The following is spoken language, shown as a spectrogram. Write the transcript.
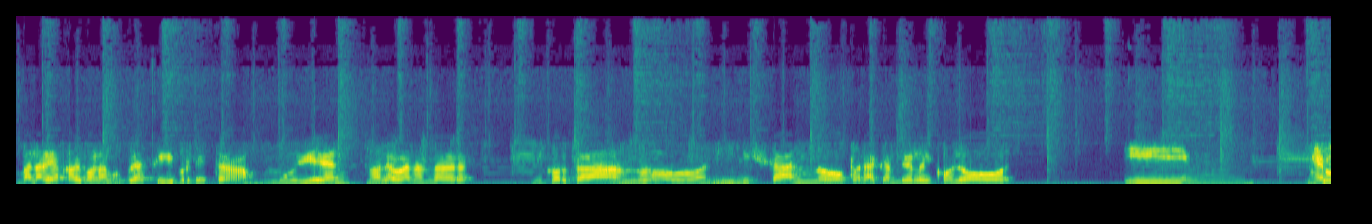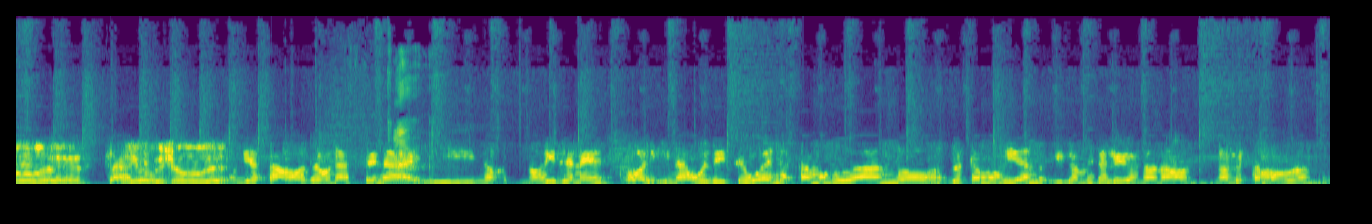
van a viajar con la cupla así porque está muy bien, no la van a andar ni cortando, ni lijando para cambiarle el color. Y yo dudé, ¿eh? Te digo que yo dudé. Un día estábamos en una cena y nos, nos dicen eso y Nahuel le dice, bueno, estamos dudando, lo estamos viendo. Y lo miro y le digo, no, no, no lo estamos dudando.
